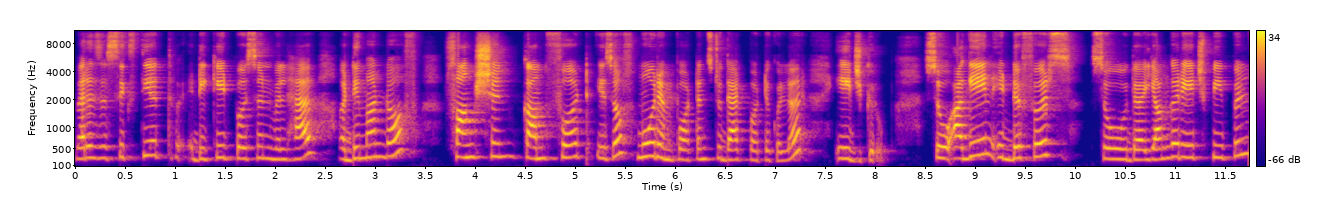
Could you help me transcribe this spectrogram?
whereas a 60th decade person will have a demand of function comfort is of more importance to that particular age group. So again it differs. So the younger age people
